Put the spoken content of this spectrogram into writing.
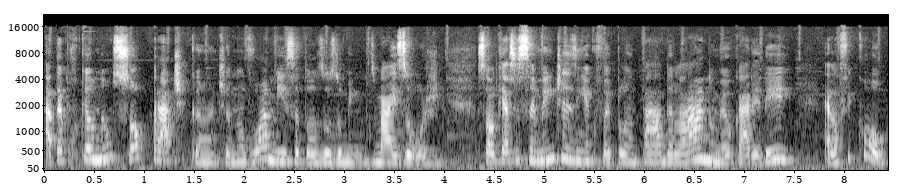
até porque eu não sou praticante, eu não vou à missa todos os domingos, mais hoje. Só que essa sementezinha que foi plantada lá no meu cariri, ela ficou.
